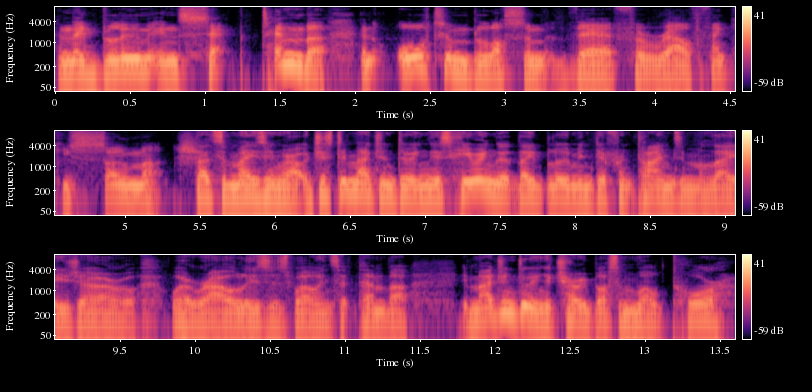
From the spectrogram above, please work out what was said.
and they bloom in September. An autumn blossom there for Raoul. Thank you so much. That's amazing, Raoul. Just imagine doing this, hearing that they bloom in different times in Malaysia or where Raoul is as well in September. Imagine doing a cherry blossom world tour.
